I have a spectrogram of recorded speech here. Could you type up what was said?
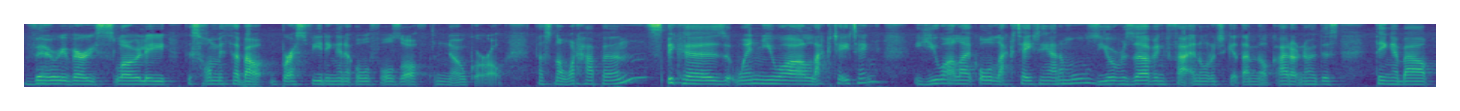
very, very slowly. This whole myth about breastfeeding and it all falls off. No, girl. That's not what happens because when you are lactating, you are like all lactating animals. You're reserving fat in order to get that milk. I don't know this thing about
